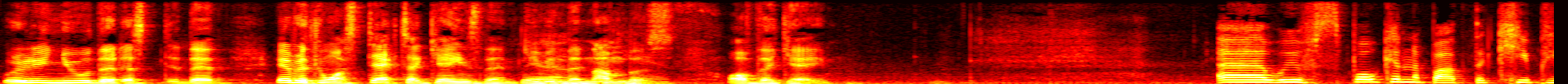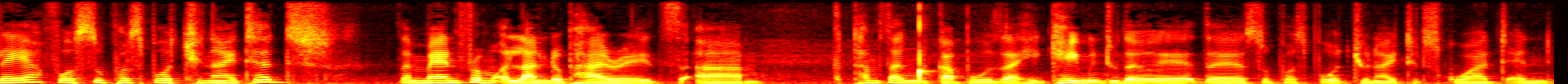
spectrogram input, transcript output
We already knew that, that everything was stacked against them, given Yeah. the numbers of the game. Uh, we've spoken about the key player for Supersport United, the man from Orlando Pirates, um, Tamsang Gabuza. He came into the the Supersport United squad and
